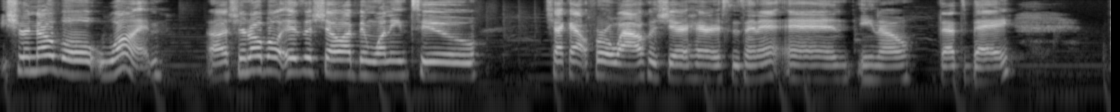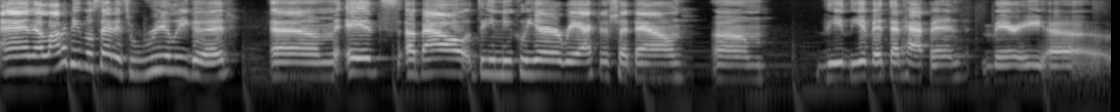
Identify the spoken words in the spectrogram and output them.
Chernobyl won. Uh, Chernobyl is a show I've been wanting to check out for a while because Jared Harris is in it, and you know, that's Bay. And a lot of people said it's really good. Um, it's about the nuclear reactor shutdown, um, the the event that happened. Very, uh,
